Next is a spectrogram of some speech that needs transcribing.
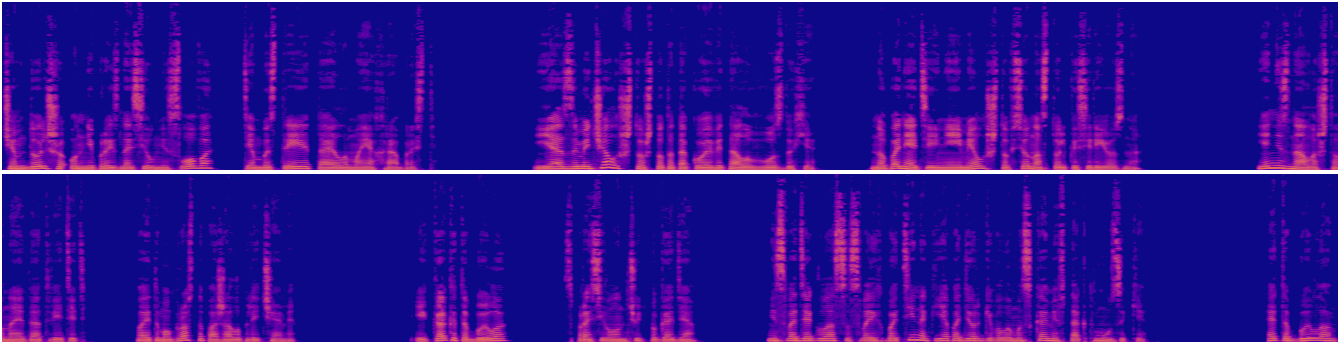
Чем дольше он не произносил ни слова, тем быстрее таяла моя храбрость. Я замечал, что что-то такое витало в воздухе, но понятия не имел, что все настолько серьезно. Я не знала, что на это ответить, поэтому просто пожала плечами. «И как это было?» — спросил он чуть погодя. Не сводя глаз со своих ботинок, я подергивала мысками в такт музыки. Это было...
